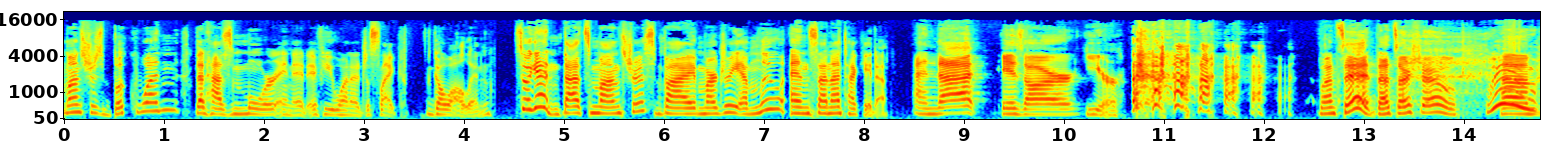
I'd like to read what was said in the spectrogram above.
Monstress Book One, that has more in it if you want to just like go all in. So again, that's Monstress by Marjorie M. Liu and Sana Takeda. And that is our year. That's it. That's our show. Woo! Um,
